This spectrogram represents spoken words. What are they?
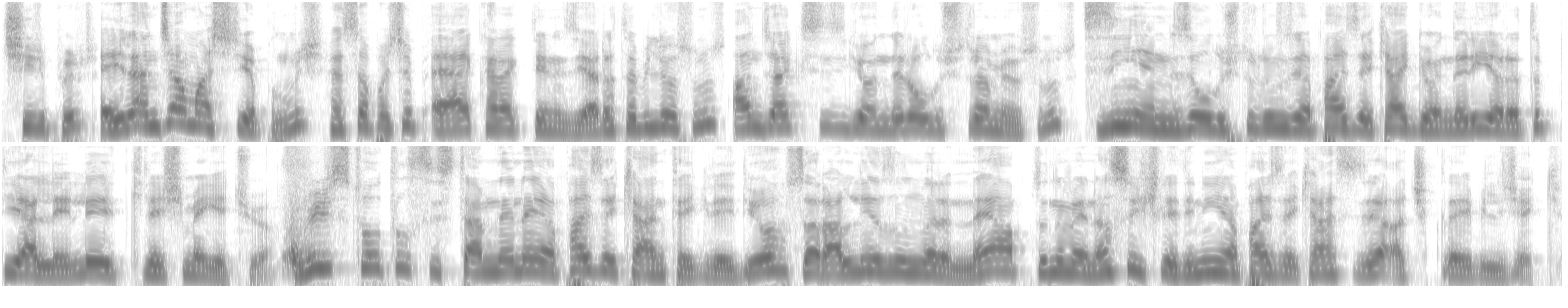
Chirper. Eğlence amaçlı yapılmış. Hesap açıp eğer karakterinizi yaratabiliyorsunuz. Ancak siz gönderi oluşturamıyorsunuz. Sizin yerinize oluşturduğunuz yapay zeka gönderi yaratıp diğerleriyle etkileşime geçiyor. Aristotle sistemlerine yapay zeka entegre ediyor. Zararlı yazılımların ne yaptığını ve nasıl işlediğini yapay zeka size açıklayabilecek.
